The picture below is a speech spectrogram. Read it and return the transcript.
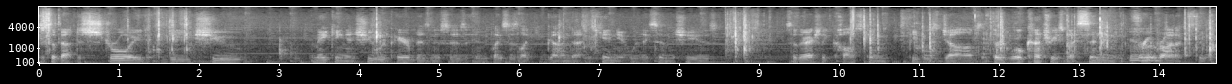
it's about destroyed the shoe making and shoe repair businesses in places like Uganda and Kenya where they send the shoes. So they're actually costing people's jobs in third world countries by sending free products to them.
